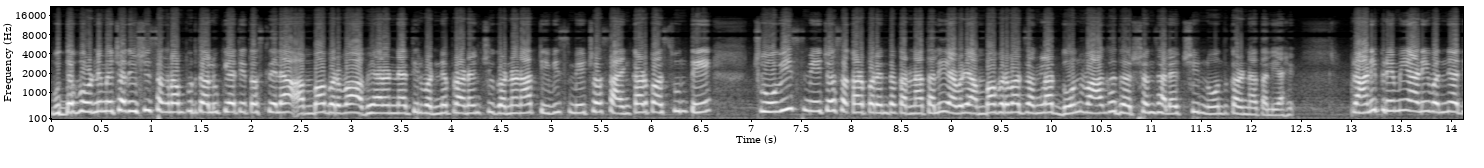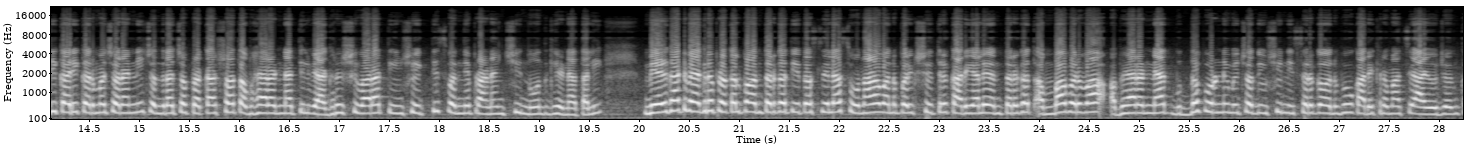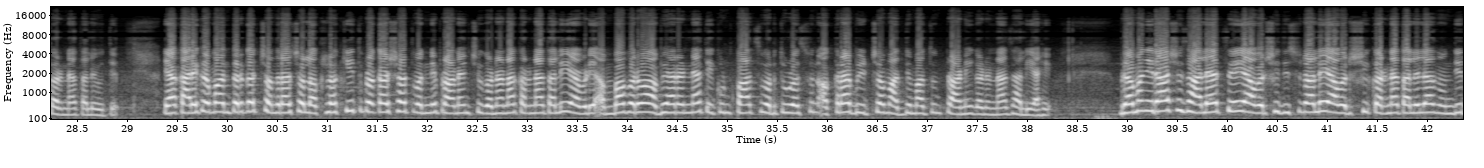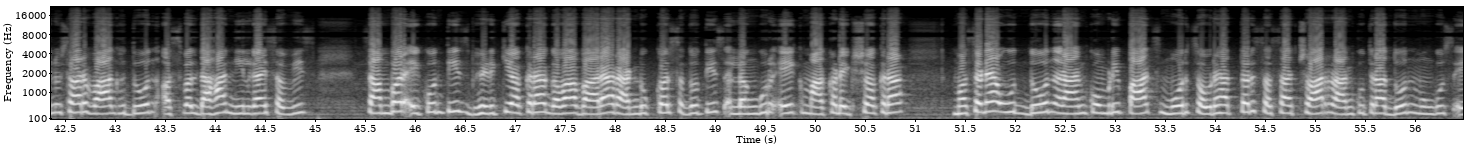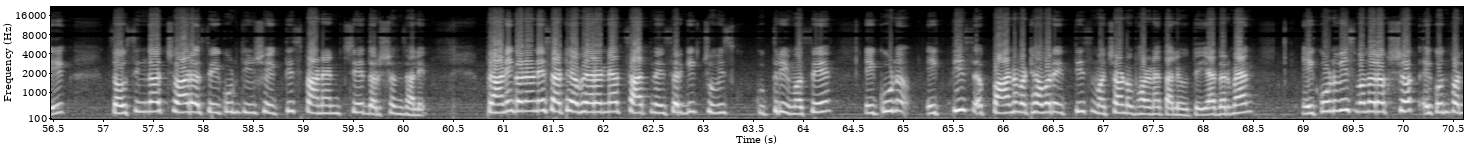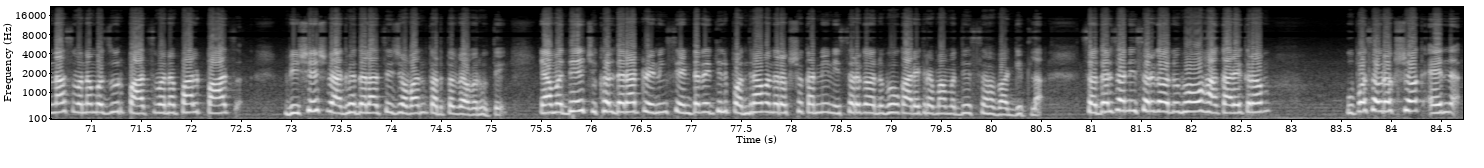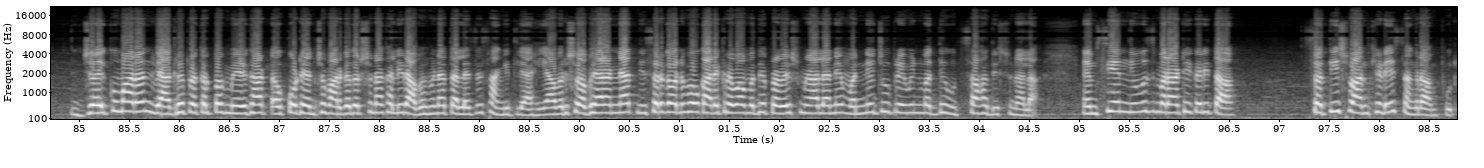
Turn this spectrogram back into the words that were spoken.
बुद्ध पौर्णिमेच्या दिवशी संग्रामपूर तालुक्यात येत असलेल्या आंबा बरवा अभयारण्यातील वन्य प्राण्यांची गणना तेवीस मेच्या सायंकाळपासून ते चोवीस मेच्या सकाळपर्यंत करण्यात आली. यावेळी आंबा बर्वा जंगलात दोन वाघ दर्शन झाल्याची नोंद करण्यात आली आहे. प्राणीप्रेमी आणि वन्य अधिकारी कर्मचाऱ्यांनी चंद्राच्या प्रकाशात अभयारण्यातील व्याघ्र शिवारात तीनशे एकतीस वन्य प्राण्यांची नोंद घेण्यात आली. मेळघाट व्याघ्र प्रकल्पाअंतर्गत येत असलेल्या सोनाळा वनपरिक्षेत्र कार्यालय अंतर्गत अंबाबर्वा अभयारण्यात बुद्ध पौर्णिमेच्या दिवशी निसर्ग अनुभव कार्यक्रमाचे आयोजन करण्यात आले होते. या कार्यक्रमाअंतर्गत चंद्राच्या लखलखीत प्रकाशात वन्य प्राण्यांची गणना करण्यात आली. यावेळी अंबाबर्वा अभयारण्यात एकूण पाच वर्तुळ असून अकरा बीटच्या माध्यमातून प्राणी गणना झाली आहे. भ्रमनिराश झाल्याचे यावर्षी दिसून आले. यावर्षी करण्यात आलेल्या नोंदीनुसार वाघ दोन अस्वल दहा नीलगाय सव्वीस सांबर एकोणतीस भिडकी अकरा गवा बारा रानडुक्कर सदोतीस लंगूर एक माकड एकशे अकरा म्हसड्या ऊत दोन रानकोंबडी पाच मोर चौऱ्याहत्तर ससा चार रानकुत्रा दोन मुंगूस एक चौसिंगा चार असे एकूण तीनशे एकतीस प्राण्यांचे दर्शन झाले. प्राणी गणनेसाठी अभयारण्यात सात नैसर्गिक चोवीस कृत्रिम असे एकूण एकतीस पाणवठ्यावर एकतीस मचाण उभारण्यात आले होते. या दरम्यान एकोणवीस वनरक्षक एकोणपन्नास वनमजूर पाच वनपाल पाच विशेष व्याघ्र दलाचे जवान कर्तव्यावर होते. यामध्ये चिखलदरा ट्रेनिंग सेंटर येथील पंधरा वनरक्षकांनी निसर्ग अनुभव कार्यक्रमामध्ये सहभाग घेतला. सदरचा निसर्ग अनुभव हा कार्यक्रम उपसंरक्षक एन. जयकुमारन व्याघ्र प्रकल्प मेळघाट अकोट यांच्या मार्गदर्शनाखाली राबविण्यात आल्याचे सांगितले आहे. यावर्षी अभयारण्यात निसर्ग अनुभव कार्यक्रमामध्ये प्रवेश मिळाल्याने वन्यजीव प्रेमींमध्ये उत्साह दिसून आला. एमसीएन न्यूज मराठीकरिता सतीश वानखेडे संग्रामपूर.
